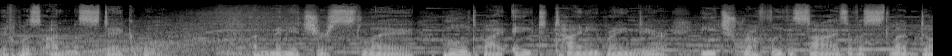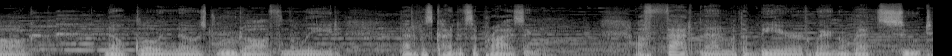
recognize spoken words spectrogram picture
it was unmistakable. A miniature sleigh pulled by eight tiny reindeer, each roughly the size of a sled dog. No glowing nosed Rudolph in the lead. That was kind of surprising. A fat man with a beard wearing a red suit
